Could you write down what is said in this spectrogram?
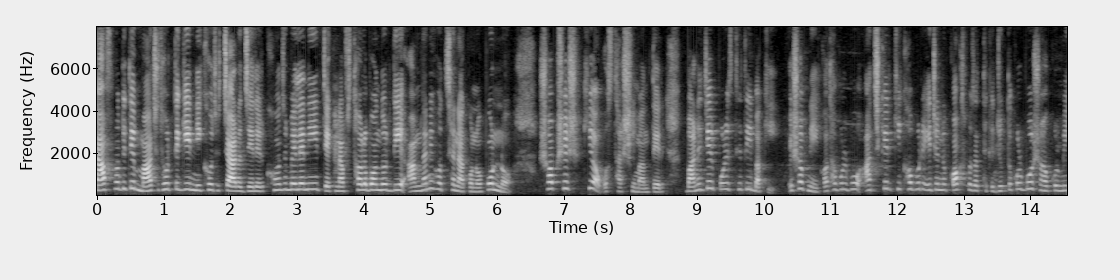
নাফ নদীতে মাছ ধরতে গিয়ে নিখোঁজ চার জেলের খোঁজ মেলেনি, টেকনাফ স্থলবন্দর দিয়ে আমদানি হচ্ছে না কোনো পণ্য। সবশেষ কি অবস্থা সীমান্তের? বাণিজ্যের পরিস্থিতি বা কি? এসব নিয়ে কথা বলব। আজকের কি খবরে? এই জন্য কক্সবাজার থেকে যুক্ত করব সহকর্মী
